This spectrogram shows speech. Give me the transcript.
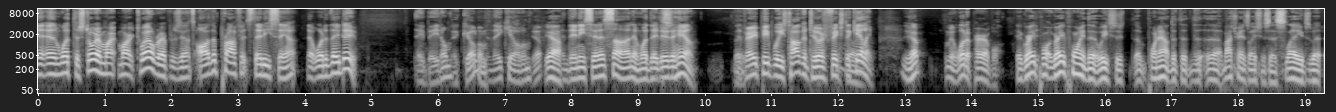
and- and what the story of Mark, Mark 12 represents are the prophets that he sent. That what did they do? They beat them They killed him. and they killed him. Yep. yeah. And then he sent his son, and what they do to him? The very people he's talking to are fixed to kill him. Yep. I mean, what a parable! A great point. Great point that we should uh, point out that the, the uh, my translation says slaves, but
